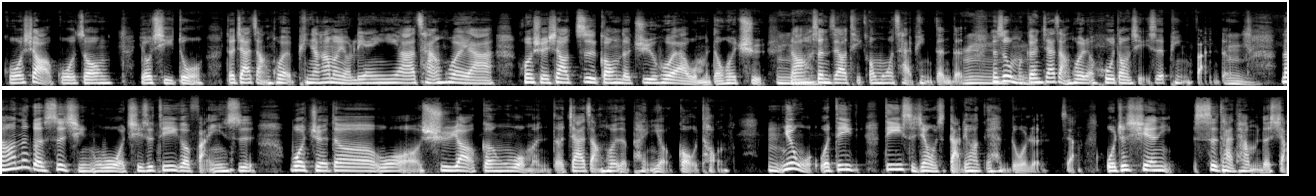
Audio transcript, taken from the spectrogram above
国小、国中尤其多的家长会，平常他们有联谊啊、餐会啊，或学校志工的聚会啊，我们都会去，嗯、然后甚至要提供摸彩品等等，嗯，就是我们跟家长会的互动其实是频繁的，嗯，然后那个事情，我其实第一个反应是，我觉得我需要跟我们的家长会的朋友沟通。嗯，因为我我第一第一时间我是打电话给很多人，这样。我就先试探他们的想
